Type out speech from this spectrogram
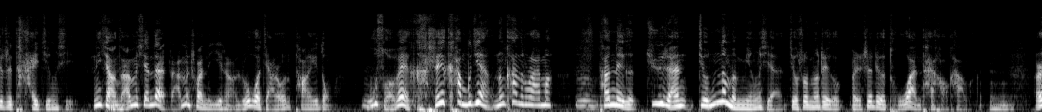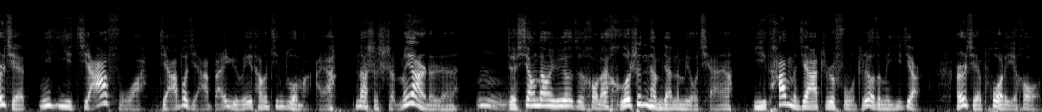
就是太精细。你想，嗯咱们现在咱们穿的衣裳，如果假如烫一洞，嗯无所谓，谁看不见，能看得出来吗？嗯它那个居然就那么明显，就说明这个本身这个图案太好看了。嗯，而且你以贾府啊，贾不假？白玉为堂，金作马呀，那是什么样的人？嗯，就相当于这后来和珅他们家那么有钱啊，以他们家之富，只有这么一件儿，而且破了以后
